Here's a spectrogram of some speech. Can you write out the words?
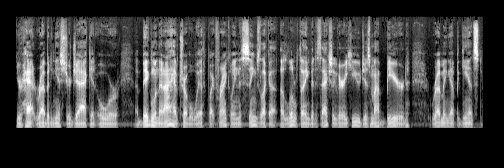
your hat rubbing against your jacket, or a big one that I have trouble with, quite frankly, and it seems like a, a little thing, but it's actually very huge, is my beard rubbing up against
